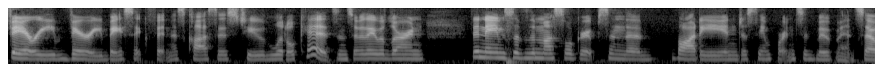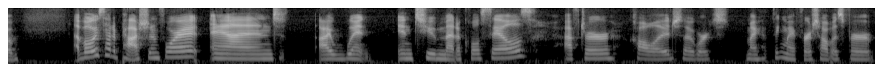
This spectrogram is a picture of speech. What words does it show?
very very basic fitness classes to little kids, and so they would learn the names of the muscle groups in the body and just the importance of movement. So I've always had a passion for it, and I went into medical sales after college. So I worked my I think my first job was for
